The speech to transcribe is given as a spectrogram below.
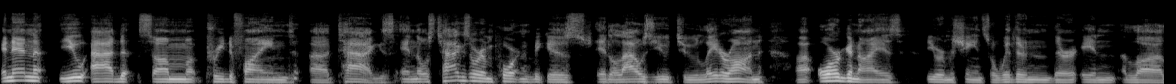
And then you add some predefined uh, tags. And those tags are important because it allows you to later on uh, organize your machine. So whether they're in uh,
